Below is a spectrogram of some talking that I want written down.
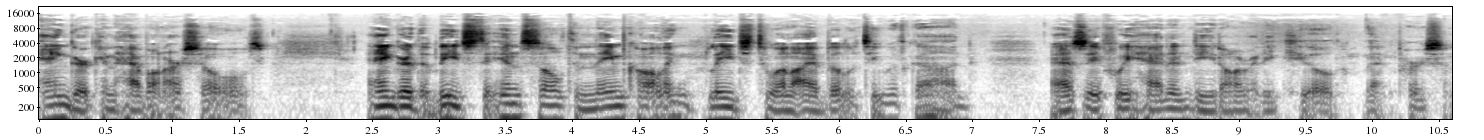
anger can have on our souls. Anger that leads to insult and name calling leads to a liability with God, as if we had indeed already killed that person.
